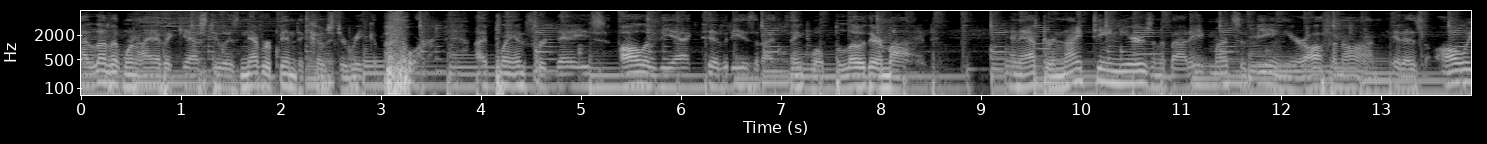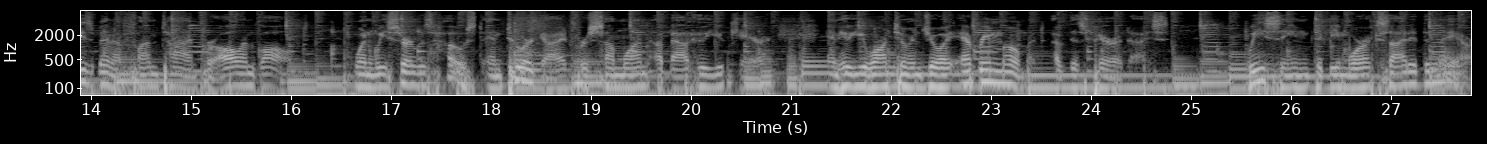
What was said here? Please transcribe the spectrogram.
I love it when I have a guest who has never been to Costa Rica before. I plan for days all of the activities that I think will blow their mind. And after 19 years and about eight months of being here off and on, it has always been a fun time for all involved when we serve as host and tour guide for someone about who you care and who you want to enjoy every moment of this paradise. We seem to be more excited than they are.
